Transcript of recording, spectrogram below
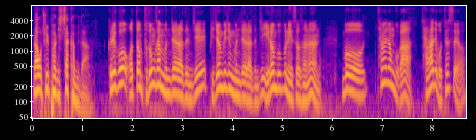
라고 주입하기 시작합니다. 그리고 어떤 부동산 문제라든지 비정규직 문제라든지 이런 부분에 있어서는 뭐 참여정부가 잘하지 못했어요.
